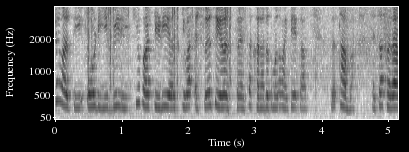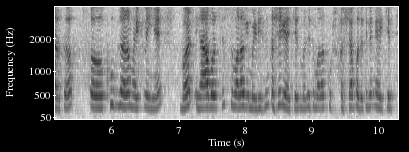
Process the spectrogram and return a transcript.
प्रिस्क्रिप्शनवरती ओ डी बी डी किंवा टी डी एस किंवा एस एस लिहिलं असतं याचा खरा अर्थ तुम्हाला माहिती आहे का? तर थांबा. ह्याचा खरा अर्थ खूप जण माहीत नाही आहे बट ह्यावरती तुम्हाला मेडिसिन कसे घ्यायचे आहेत, म्हणजे तुम्हाला कुठ कशा पद्धतीने घ्यायचे आहेत,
